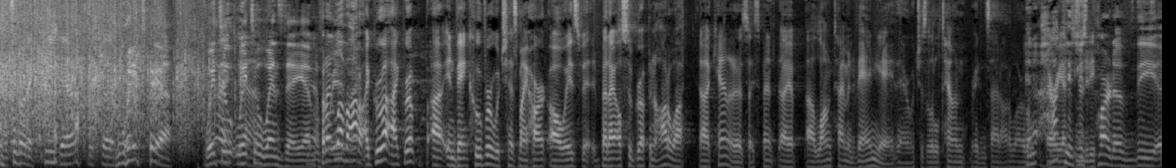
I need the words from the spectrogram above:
that's sort of key there. With the, Wait till. Wait till Right, wait yeah. till Wednesday. Yeah. but I love Ottawa. I grew up. I grew up uh, in Vancouver, which has my heart always. But, but I also grew up in Ottawa, uh, Canada. So I spent uh, a long time in Vanier there, which is a little town right inside Ottawa. A little And area hockey is community. just part of the. Uh,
